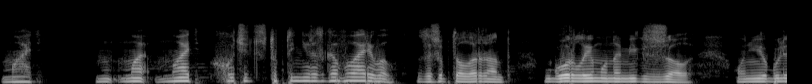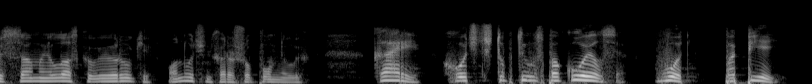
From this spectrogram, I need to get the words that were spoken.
«Мать! мать хочет, чтобы ты не разговаривал!» — зашептал Рант. Горло ему на миг сжало. У нее были самые ласковые руки, он очень хорошо помнил их. «Карри хочет, чтобы ты успокоился! Вот, попей!»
